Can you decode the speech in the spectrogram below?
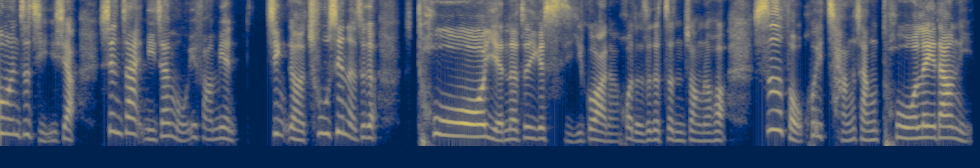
问问自己一下，现在你在某一方面进呃出现了这个拖延的这一个习惯啊，或者这个症状的话，是否会常常拖累到你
